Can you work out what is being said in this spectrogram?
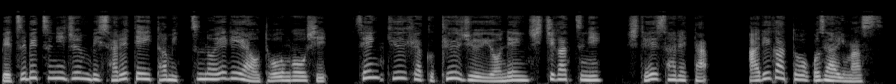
別々に準備されていた3つのエリアを統合し、1994年7月に指定された。ありがとうございます。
